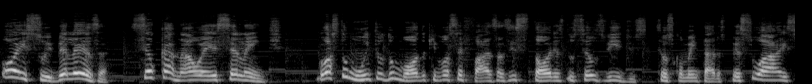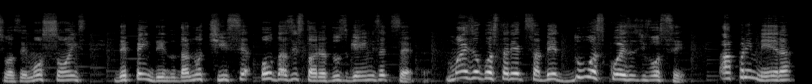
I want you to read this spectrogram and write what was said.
Oi Sui, beleza? Seu canal é excelente. Gosto muito do modo que você faz as histórias dos seus vídeos, seus comentários pessoais, suas emoções, dependendo da notícia ou das histórias dos games, etc. Mas eu gostaria de saber duas coisas de você. A primeira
